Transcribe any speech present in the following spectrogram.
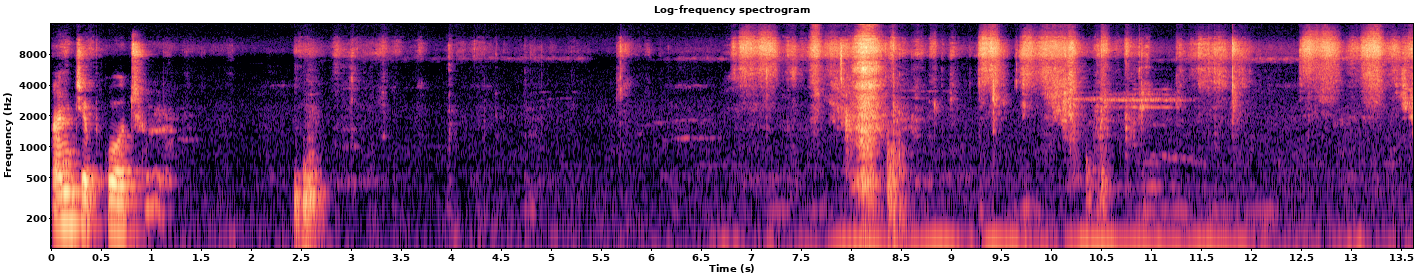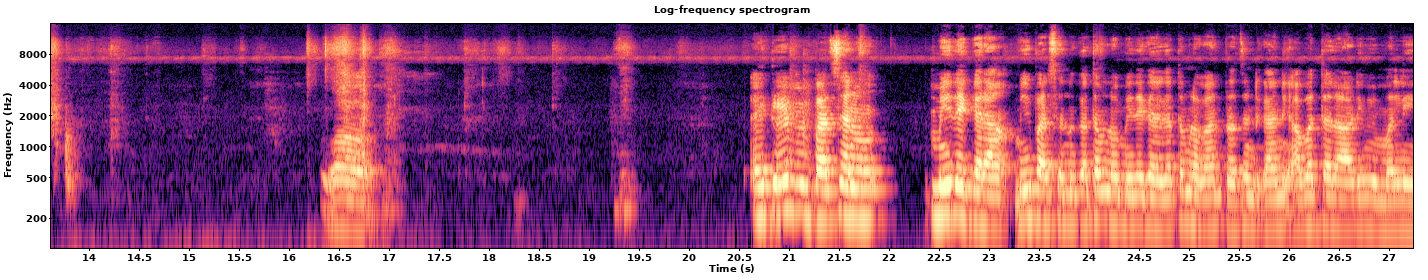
అని చెప్పుకోవచ్చు. వావ్. అయితే మీ పర్సన్ మీ దగ్గర మీ పర్సన్ గతంలో మీ దగ్గర గతంలో కానీ ప్రజెంట్ కానీ అబద్ధాలు ఆడి మిమ్మల్ని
